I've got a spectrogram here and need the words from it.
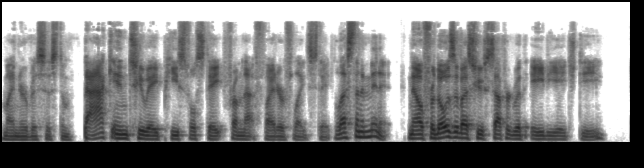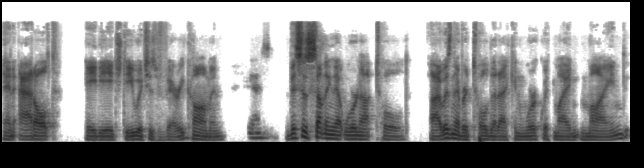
my nervous system back into a peaceful state from that fight or flight state, less than a minute. Now, for those of us who've suffered with ADHD and adult ADHD, which is very common, this is something that we're not told. I was never told that I can work with my mind,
